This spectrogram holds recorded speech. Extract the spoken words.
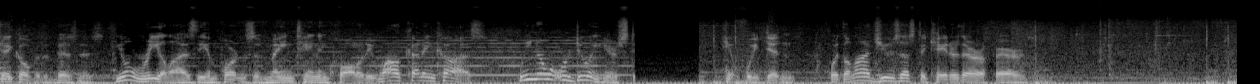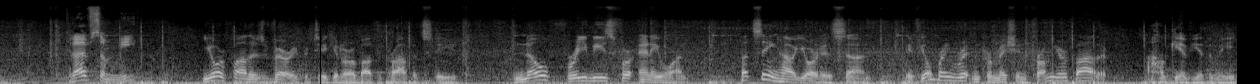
take over the business, you'll realize the importance of maintaining quality while cutting costs. We know what we're doing here, Steve. If we didn't, would the lodge use us to cater their affairs? Could I have some meat? Your father's very particular about the profit, Steve. No freebies for anyone. But seeing how you're his son, if you'll bring written permission from your father, I'll give you the meat.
